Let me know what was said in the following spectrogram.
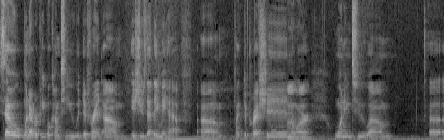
So whenever people come to you with different um, issues that they may have, um, like depression Mhm. or wanting to um, uh,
